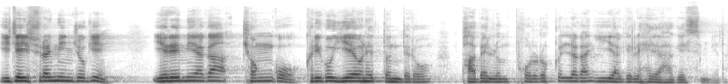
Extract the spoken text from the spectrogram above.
이제 이스라엘 민족이 예레미야가 경고 그리고 예언했던 대로 바벨론 포로로 끌려간 이야기를 해야 하겠습니다.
